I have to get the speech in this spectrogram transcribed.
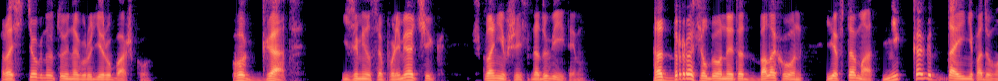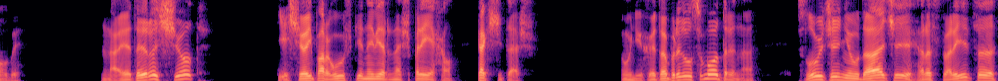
расстегнутую на груди рубашку. «О, гад!» — изумился пулеметчик, склонившись над убитым. Отбросил бы он этот балахон и автомат, никогда и не подумал бы. На это и расчет. Еще и по-русски, наверное, ж приехал. Как считаешь? У них это предусмотрено. В случае неудачи раствориться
